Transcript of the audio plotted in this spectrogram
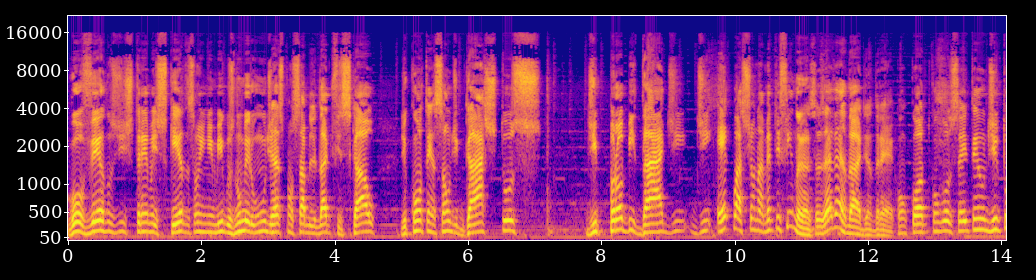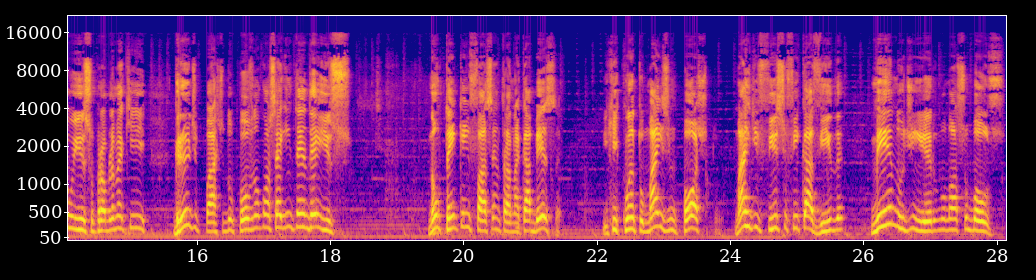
Governos de extrema esquerda são inimigos número um de responsabilidade fiscal de contenção de gastos, de probidade, de equacionamento de finanças. É verdade, André, concordo com você e tenho dito isso. O problema é que grande parte do povo não consegue entender isso. Não tem quem faça entrar na cabeça e que quanto mais imposto, mais difícil fica a vida, menos dinheiro no nosso bolso.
